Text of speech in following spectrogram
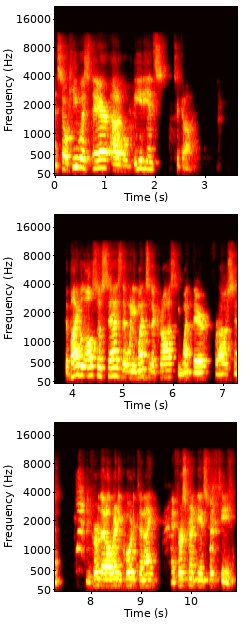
And so he was there out of obedience to God. The Bible also says that when he went to the cross, he went there for our sin. You've heard that already quoted tonight in 1 Corinthians 15.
